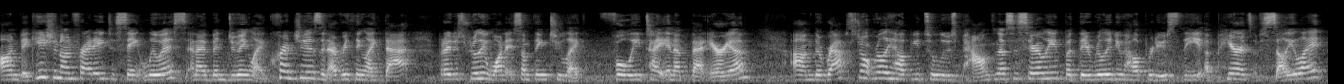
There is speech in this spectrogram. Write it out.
on vacation on Friday to St. Louis and I've been doing like crunches and everything like that, but I just really wanted something to like fully tighten up that area. Um, the wraps don't really help you to lose pounds necessarily, but they really do help reduce the appearance of cellulite,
